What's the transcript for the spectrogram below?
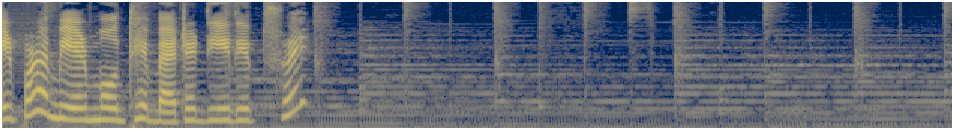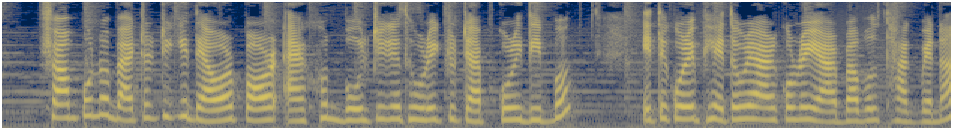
এরপর আমি এর মধ্যে ব্যাটার দিয়ে দিচ্ছে। সম্পূর্ণ ব্যাটারটিকে দেওয়ার পর এখন বোলটিকে ধরে একটু ট্যাপ করে দিব। এতে করে ভেতরে আর কোনো এয়ার বাবল থাকবে না।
